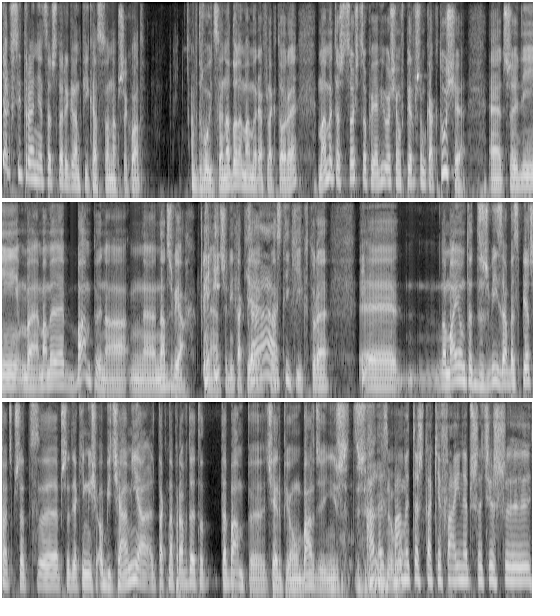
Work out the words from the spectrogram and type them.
jak w Citroenie C4 Grand Picasso na przykład w dwójce. Na dole mamy reflektory. Mamy też coś, co pojawiło się w pierwszym kaktusie, e, czyli e, mamy bumpy na, na drzwiach, e, czyli takie tak. plastiki, które no, mają te drzwi zabezpieczać przed, przed jakimiś obiciami, ale tak naprawdę to te bumpy cierpią bardziej niż drzwi. Ale no bo- mamy też takie fajne przecież y,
